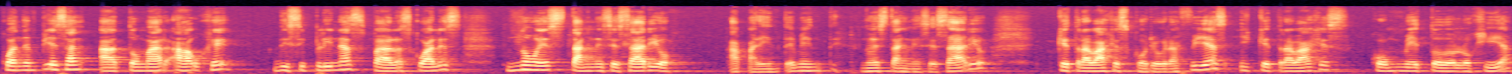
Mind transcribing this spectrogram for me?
cuando empiezan a tomar auge disciplinas para las cuales no es tan necesario, aparentemente, no es tan necesario que trabajes coreografías y que trabajes con metodología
